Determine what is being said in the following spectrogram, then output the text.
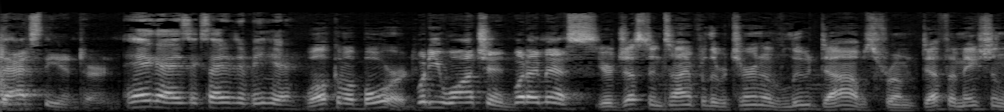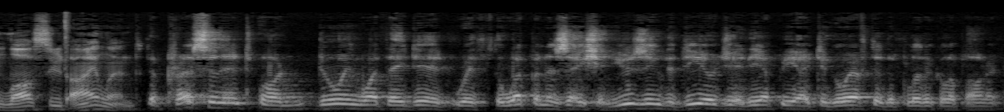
That's the intern. Hey guys, excited to be here. Welcome aboard. What are you watching? What I miss? You're just in time for the return of Lou Dobbs from Defamation Lawsuit Island. The precedent on doing what they did with the weaponization, using the DOJ, the FBI to go after the political opponent,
